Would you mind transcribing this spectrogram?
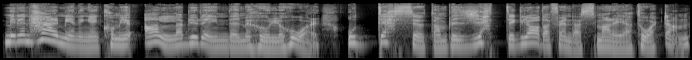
Med den här meningen kommer ju alla bjuda in dig med hull och hår och dessutom bli jätteglada för den där smarriga tårtan.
